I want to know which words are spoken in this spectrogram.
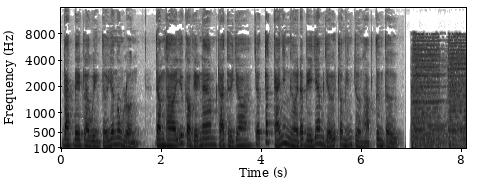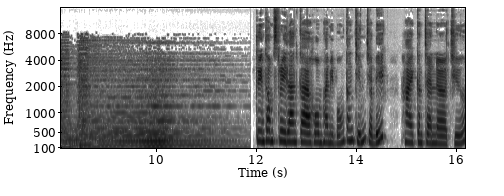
đặc biệt là quyền tự do ngôn luận, đồng thời yêu cầu Việt Nam trả tự do cho tất cả những người đã bị giam giữ trong những trường hợp tương tự. Truyền thông Sri Lanka hôm 24 tháng 9 cho biết hai container chứa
